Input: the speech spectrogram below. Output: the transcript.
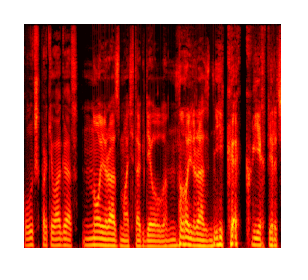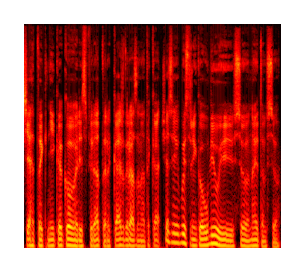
лучше противогаз. Ноль раз мать так делала. Ноль раз. Никаких перчаток, никакого респиратора. Каждый раз она такая, Сейчас я их быстренько убью, и все, на этом все.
